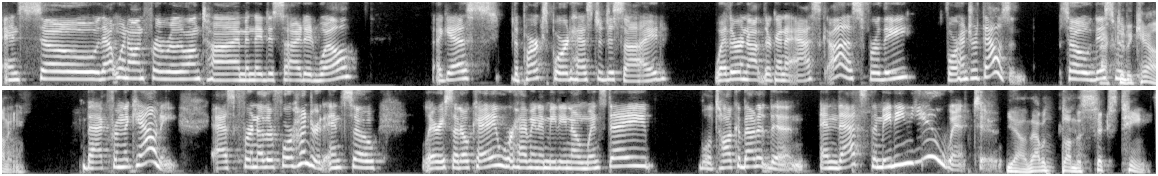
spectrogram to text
And so that went on for a really long time. And they decided, well, I guess the Parks Board has to decide whether or not they're going to ask us for the 400,000. So Back this to the county. back from the county, ask for another 400. And so Larry said, okay, we're having a meeting on Wednesday. We'll talk about it then. And that's the meeting you went to. Yeah, that was on the 16th.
